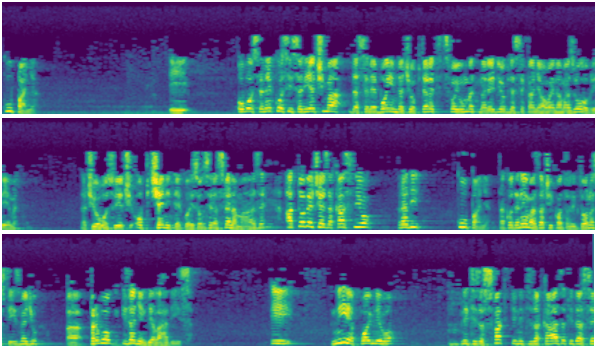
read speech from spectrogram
kupanja. I ovo se ne kosi sa riječima da se ne bojim da će opteretiti svoj umet, naredio bi da se klanja ovaj namaz u ovo vrijeme. Znači ovo su riječi općenite koje se odnose na sve namaze, a to već je zakasnio radi kupanja. Tako da nema znači kontradiktornosti između a, prvog i zadnjeg dijela hadisa. I nije pojmljivo niti za shvatiti, niti za kazati da se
